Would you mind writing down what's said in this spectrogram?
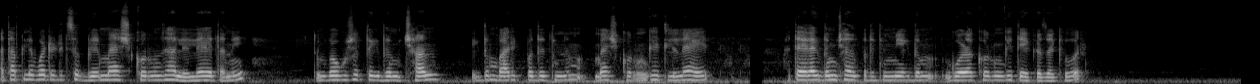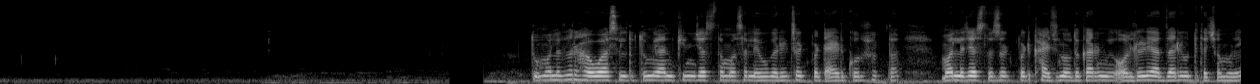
आता आपले बटाटे सगळे मॅश करून झालेले आहेत आणि तुम्ही बघू शकता एकदम छान एकदम बारीक पद्धतीनं मॅश करून घेतलेले आहेत. आता याला एकदम छान पद्धतीने मी एकदम गोळा करून घेते एका जागेवर. तुम्हाला जर हवं असेल तर तुम्ही आणखीन जास्त मसाले वगैरे चटपट ॲड करू शकता. मला जास्त चटपट खायचं नव्हतं कारण मी ऑलरेडी आजारी होते त्याच्यामुळे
